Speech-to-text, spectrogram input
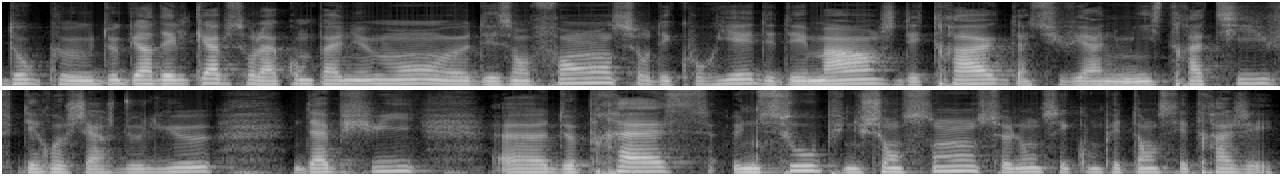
Donc, euh, de garder le cap sur l'accompagnement euh, des enfants, sur des courriers, des démarches, des tracts, un suivi administratif, des recherches de lieux, d'appui, euh, de presse, une soupe, une chanson, selon ses compétences et trajets.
